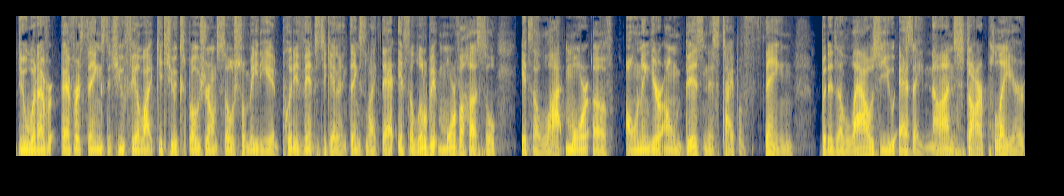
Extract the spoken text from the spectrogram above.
do whatever ever things that you feel like get you exposure on social media and put events together and things like that. It's a little bit more of a hustle. It's a lot more of owning your own business type of thing, but it allows you as a non-star player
